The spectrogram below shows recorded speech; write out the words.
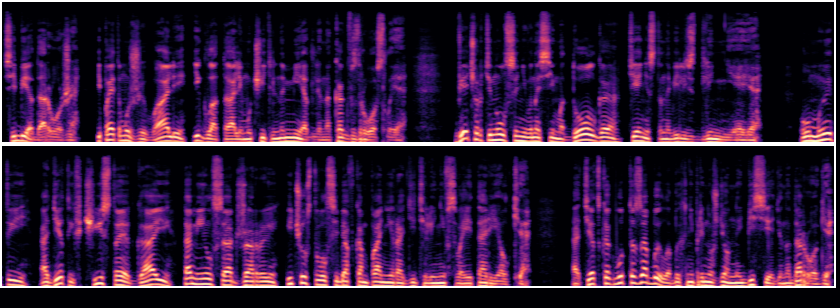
себе дороже, и поэтому жевали и глотали мучительно медленно, как взрослые. Вечер тянулся невыносимо долго, тени становились длиннее. Умытый, одетый в чистое, Гай томился от жары и чувствовал себя в компании родителей не в своей тарелке — Отец как будто забыл об их непринужденной беседе на дороге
